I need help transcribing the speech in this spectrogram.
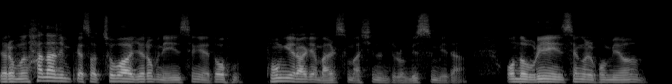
여러분 하나님께서 저와 여러분의 인생에도 동일하게 말씀하시는 줄로 믿습니다. 오늘 우리의 인생을 보면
